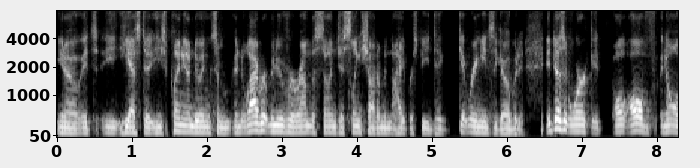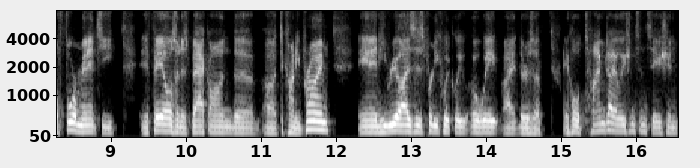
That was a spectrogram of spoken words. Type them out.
you know, it's he, he has to. He's planning on doing some an elaborate maneuver around the sun to slingshot him in the hyperspeed to get where he needs to go, but it, it doesn't work. It all, all of, in all four minutes he it fails and is back on the uh, T'Kani Prime, and he realizes pretty quickly, oh wait, I, there's a a whole time dilation sensation.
